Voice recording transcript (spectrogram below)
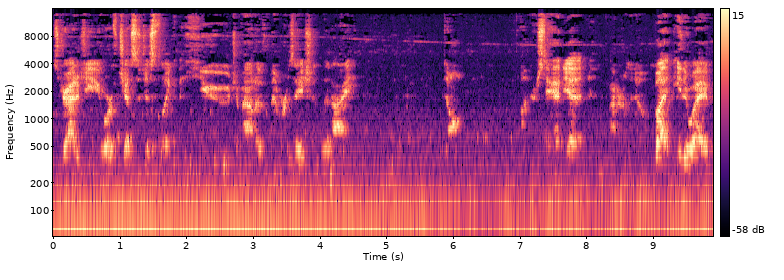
strategy, or if chess is just like a huge amount of memorization that I don't understand yet. I don't really know. But either way,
